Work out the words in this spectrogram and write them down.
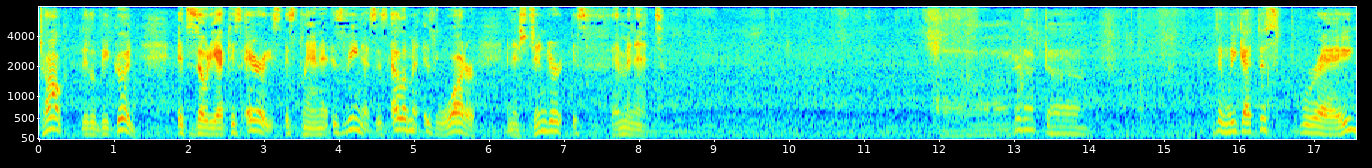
talk, it'll be good. Its zodiac is Aries. Its planet is Venus. Its element is water. And its gender is feminine. Da, da, da, then we got the spray.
